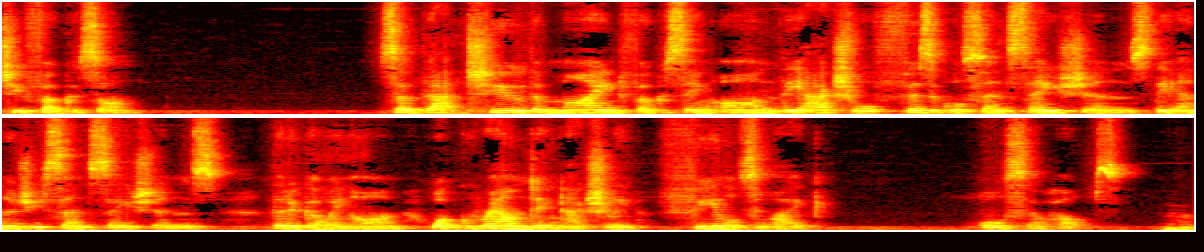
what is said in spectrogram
to focus on. So that too, the mind focusing on the actual physical sensations, the energy sensations that are going on, what grounding actually feels like also helps. Yeah.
